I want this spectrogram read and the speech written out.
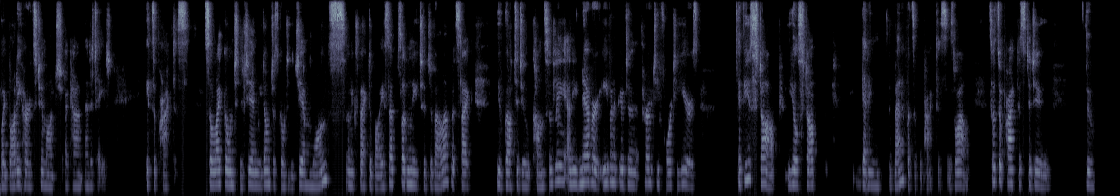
my body hurts too much. I can't meditate. It's a practice. So, like going to the gym, you don't just go to the gym once and expect a bicep suddenly to develop. It's like you've got to do it constantly. And you never, even if you're doing it 30, 40 years, if you stop, you'll stop getting the benefits of the practice as well. So, it's a practice to do. The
